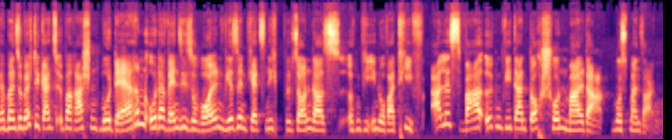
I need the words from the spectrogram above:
wenn man so möchte, ganz überraschend modern oder wenn Sie so wollen, wir sind jetzt nicht besonders irgendwie innovativ. Alles war irgendwie dann doch schon mal da, muss man sagen.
